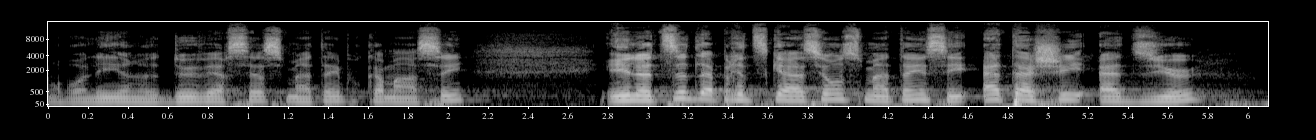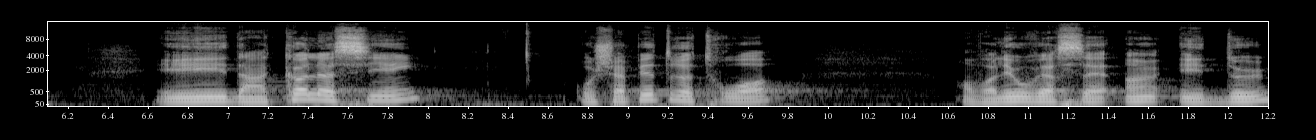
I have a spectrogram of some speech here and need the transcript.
On va lire deux versets ce matin pour commencer. Et le titre de la prédication ce matin, c'est Attaché à Dieu. Et dans Colossiens, au chapitre 3, on va aller au verset 1 et 2,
